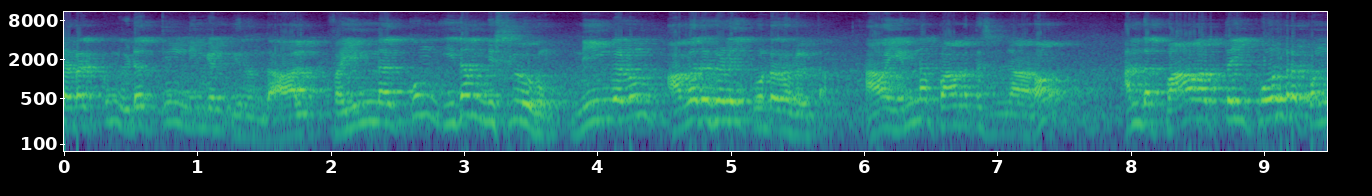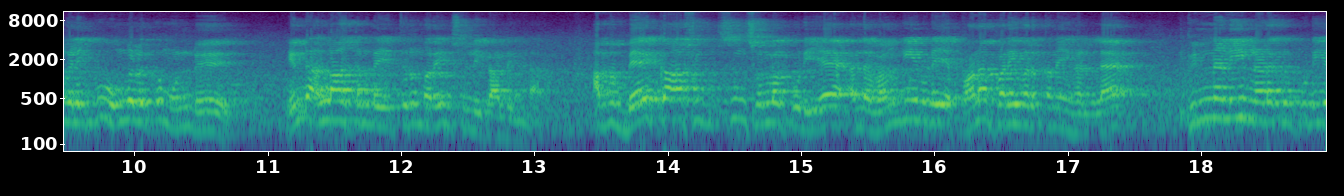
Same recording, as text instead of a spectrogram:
நடக்கும் இடத்தில் நீங்கள் இருந்தால் ஃபைன்னக்கும் இதம் மிஸ்லுகும். நீங்களும் அவர்களை போன்றவர்கள் தான். அவன் என்ன பாவத்தை செஞ்சானோ அந்த பாவத்தை போன்ற பங்களிப்பு உங்களுக்கும் உண்டு என்று அல்லாஹ் தன்னுடைய திருமறையும் சொல்லி காட்டுகிறார் அப்போ பேக் ஆஃபீஸ்ன்னு சொல்லக்கூடிய அந்த வங்கியினுடைய பண பரிவர்த்தனைகளில் பின்னணியில் நடக்கக்கூடிய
